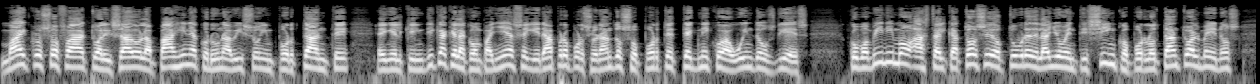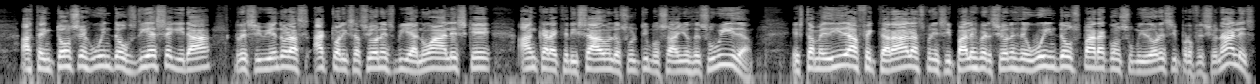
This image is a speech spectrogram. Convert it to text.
Microsoft ha actualizado la página con un aviso importante en el que indica que la compañía seguirá proporcionando soporte técnico a Windows 10 como mínimo hasta el 14 de octubre del año 25. Por lo tanto, al menos hasta entonces Windows 10 seguirá recibiendo las actualizaciones bianuales que han caracterizado en los últimos años de su vida. Esta medida afectará a las principales versiones de Windows para consumidores y profesionales.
